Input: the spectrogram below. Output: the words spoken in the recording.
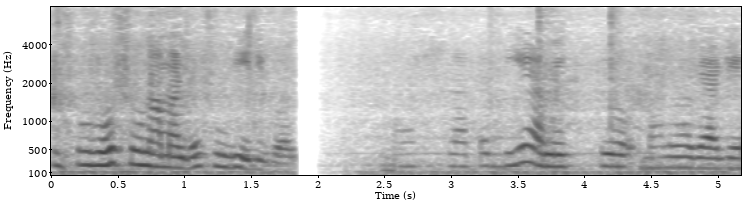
কিছু রসুন, আমার রসুন দিয়ে দিব। মশলাটা দিয়ে আমি একটু ভালোভাবে আগে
